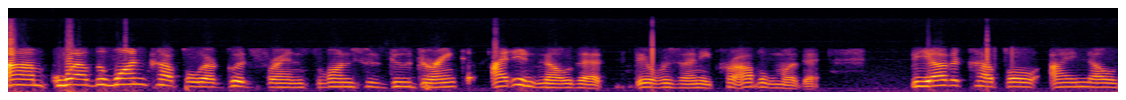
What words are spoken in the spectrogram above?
Um, well, the one couple are good friends. The ones who do drink, I didn't know that there was any problem with it. The other couple, I know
